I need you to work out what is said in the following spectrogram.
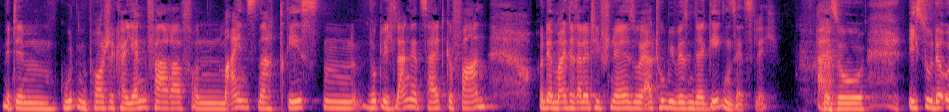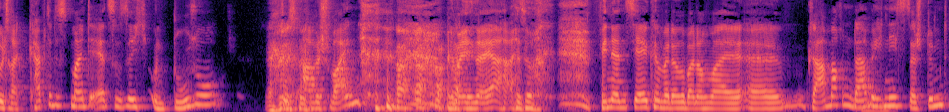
mit dem guten Porsche Cayenne-Fahrer von Mainz nach Dresden wirklich lange Zeit gefahren und er meinte relativ schnell so, ja Tobi, wir sind ja gegensätzlich. Also ich so der Ultrakapitalist meinte er zu sich und du so das arme Schwein. und dann meine ich, naja, also finanziell können wir darüber nochmal äh, klar machen, da habe ich mhm. nichts, das stimmt.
